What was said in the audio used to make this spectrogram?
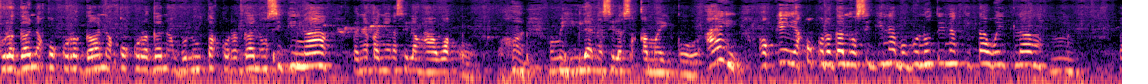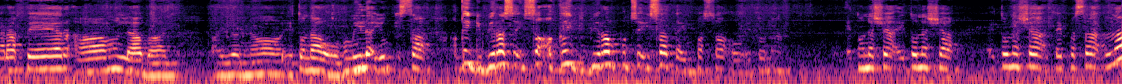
Kuragan, ako kuragan, ako kuragan, ang bunuta kuragan. O, sige na. Kanya-kanya na silang hawak ko. Humihila na sila sa kamay ko. Ay, okay, ako kuragan. O, sige na, bubunutin na kita. Wait lang. Hmm. Para fair ang laban. Ayun na. Ito na, oh. Humila yung isa. Agay, gibira sa isa. Agay, gibira po sa isa. Time pa sa, oh. Ito na. Ito na siya. Ito na siya. Ito na siya. Tay pa sa, ala,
